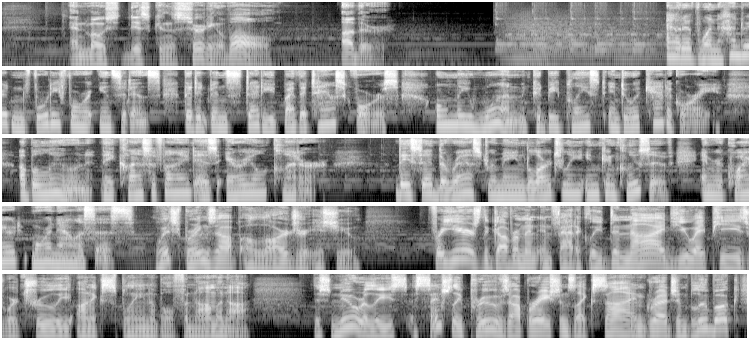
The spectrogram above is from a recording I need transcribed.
and most disconcerting of all, other. Out of 144 incidents that had been studied by the task force, only one could be placed into a category a balloon they classified as aerial clutter. They said the rest remained largely inconclusive and required more analysis. Which brings up a larger issue. For years, the government emphatically denied UAPs were truly unexplainable phenomena. This new release essentially proves operations like Sign, Grudge, and Blue Book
